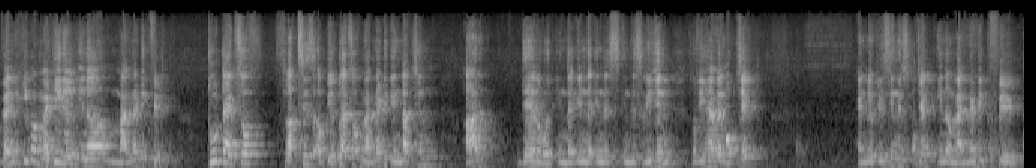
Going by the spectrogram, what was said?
when we keep a material in a magnetic field, two types of fluxes appear. Two types of magnetic induction are there over in the in the in this in this region. So we have an object and we are placing this object in a magnetic field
